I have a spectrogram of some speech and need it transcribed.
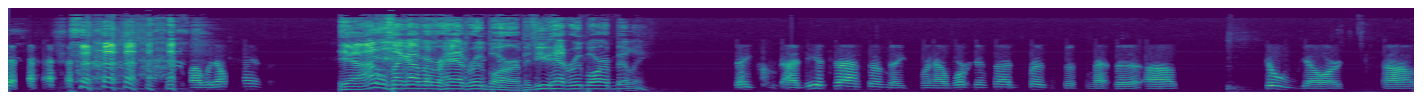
Why we don't have it? Yeah, I don't think I've ever had rhubarb. Have you had rhubarb, Billy? They, I did try some. They when I worked inside the prison system at the uh, schoolyard. Uh,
